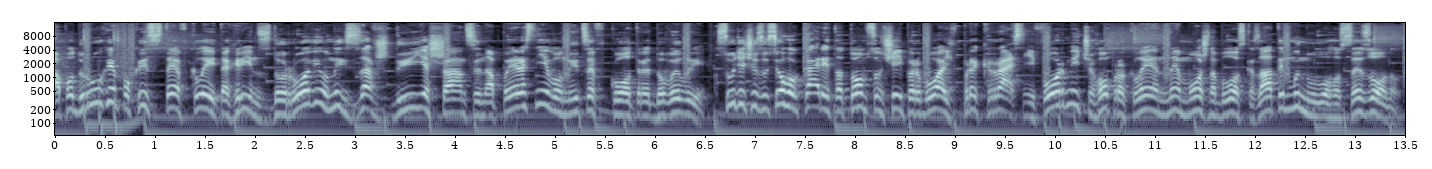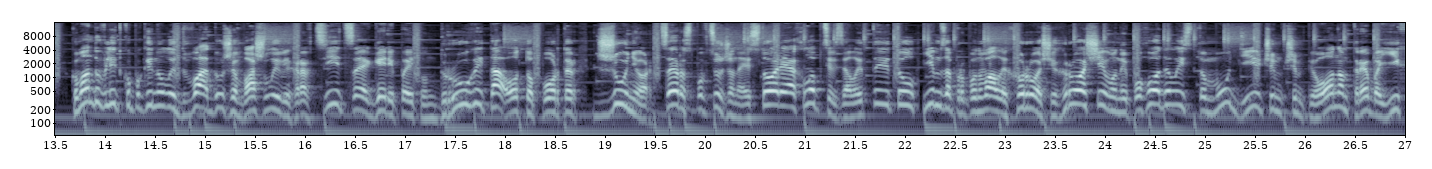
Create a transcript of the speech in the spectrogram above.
А по-друге, поки Стеф Клей та Грін здорові, у них завжди є шанси на персні. Вони це вкотре довели. Судячи з усього, Карі та Томпсон ще й перебувають в прекрасній формі, чого про Клея не можна було сказати минулого сезону. Команду влітку покинули два дуже важливі гравці: це Геррі Пейтон другий та Отто Портер Джуніор. Це розповсюджена історія. Хлопці взяли титул, їм запропонували хороші гроші. Вони погодились, тому діючим чемпіонам треба їх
